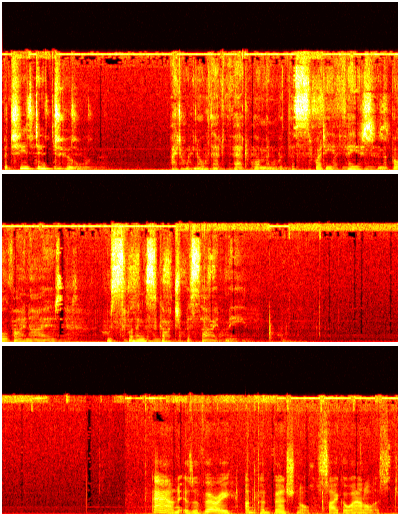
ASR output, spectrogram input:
but she's dead too. I don't know that fat woman with the sweaty face and the bovine eyes who's swilling scotch beside me. Anne is a very unconventional psychoanalyst,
